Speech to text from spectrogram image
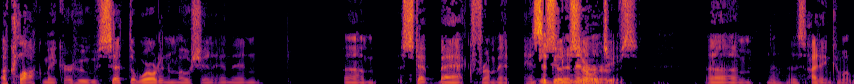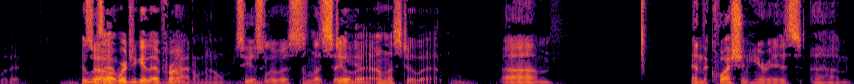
a clockmaker who set the world in motion and then, um, stepped back from it and That's a just good analogy. Um, I didn't come up with it. Who was that? Where'd you get that from? I don't know. C.S. Lewis. I'm gonna let's steal that. I'm gonna steal that. Um, and the question here is um,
